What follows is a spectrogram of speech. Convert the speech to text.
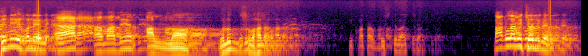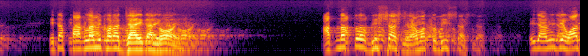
তিনি হলেন এক আমাদের আল্লাহ। বলুন কি কথা বুঝতে পারছেন? পাগলামি চলবে না। এটা পাগলামি করার জায়গা নয়। আপনার তো বিশ্বাস নেই আমার তো বিশ্বাস নেই। এই যে আমি যে ওয়াজ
